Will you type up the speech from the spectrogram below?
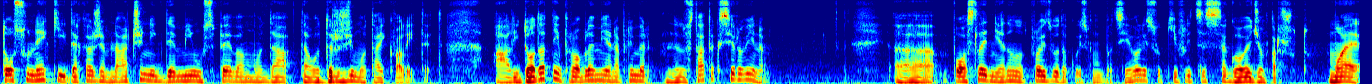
to su neki, da kažem, načini gde mi uspevamo da, da održimo taj kvalitet. Ali dodatni problem je, na primjer, nedostatak sirovina. Uh, poslednji jedan od proizvoda koji smo ubacivali su kiflice sa goveđom pršutom moje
